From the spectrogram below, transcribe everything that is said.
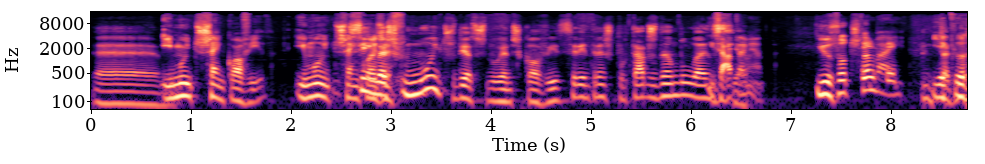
Uh... E muitos sem Covid. E muitos sem Sim, coisas... mas muitos desses doentes Covid serem transportados de ambulância. Exatamente. E os outros também. E, aquilo,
